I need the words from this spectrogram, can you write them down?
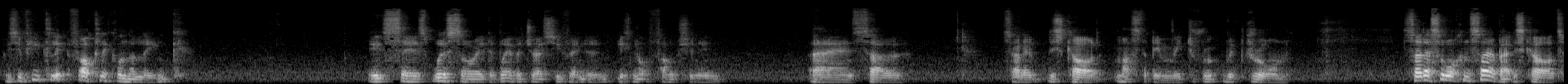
Because if you click, if I click on the link, it says we're sorry, the web address you've entered is not functioning, and so so this card must have been withdrawn. So that's all I can say about this card.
